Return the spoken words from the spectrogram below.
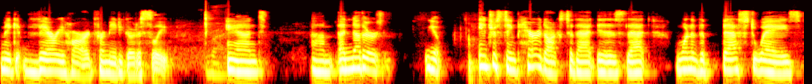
make it very hard for me to go to sleep. Right. And um, another, you know, interesting paradox to that is that one of the best ways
